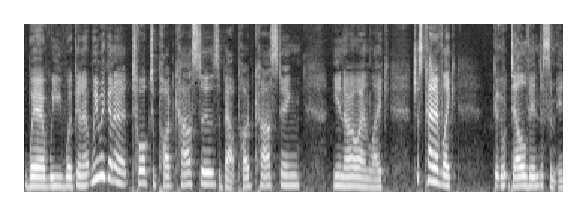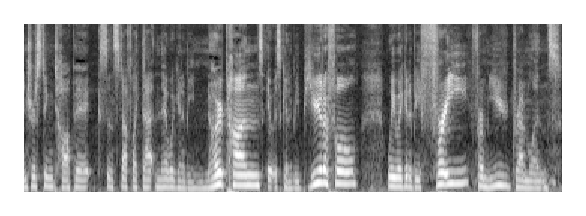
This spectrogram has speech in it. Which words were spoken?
where we were gonna we were gonna talk to podcasters about podcasting, you know, and like just kind of like delve into some interesting topics and stuff like that. And there were gonna be no puns. It was gonna be beautiful. We were gonna be free from you gremlins.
